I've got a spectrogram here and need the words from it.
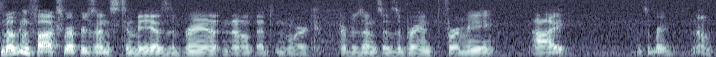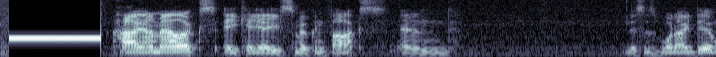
Smoking Fox represents to me as a brand. No, that didn't work. Represents as a brand for me. I, as a brand. No. Hi, I'm Alex, aka Smoking Fox, and this is what I do.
